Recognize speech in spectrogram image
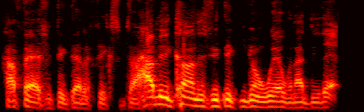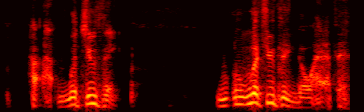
How fast you think that'll fix time? How many condoms do you think you're gonna wear when I do that? How- what you think? What you think gonna happen?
